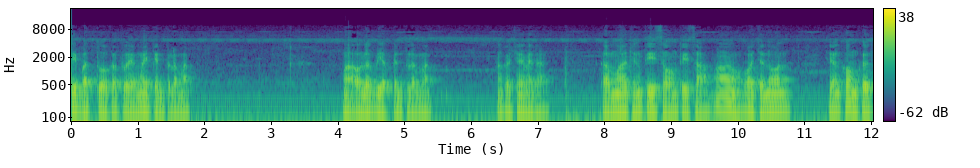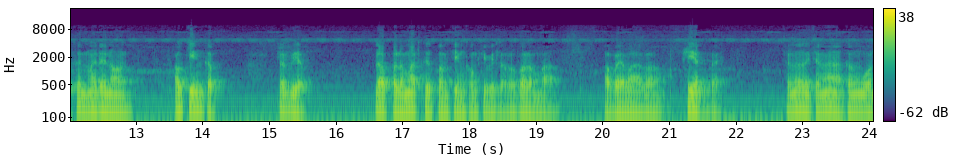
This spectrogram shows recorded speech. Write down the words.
ฏิบัติตัวกับตัวเองไม่เป็นปรมัตมาเอาระเบียบเป็นประมัดมันก็ใช่ไม่ได้กลับมาถึงตีสองตีสามอ้าวว่าจะนอน เสียงข้องเกิดขึ้นไม่ได้นอน เอาจริงกับระเบียบแล้วปรมัดคือความจริงของชีวิตเราเราก็ลำบากเอาไปมาก็เพี้ยนไปชะเง้อชะง่ากังวล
